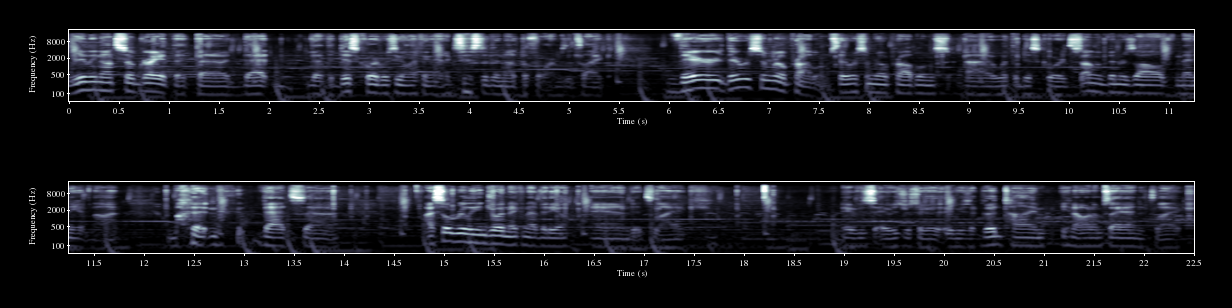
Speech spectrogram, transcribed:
really not so great that uh, that that the Discord was the only thing that existed and not the forums. It's like there there were some real problems. There were some real problems uh, with the Discord. Some have been resolved, many have not. But that's uh, I still really enjoyed making that video, and it's like it was it was just a it was a good time. You know what I'm saying? It's like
